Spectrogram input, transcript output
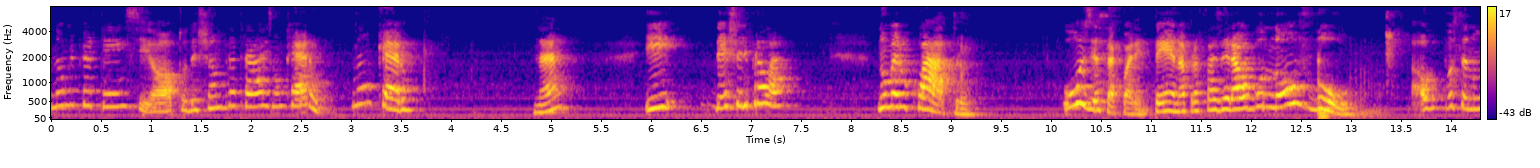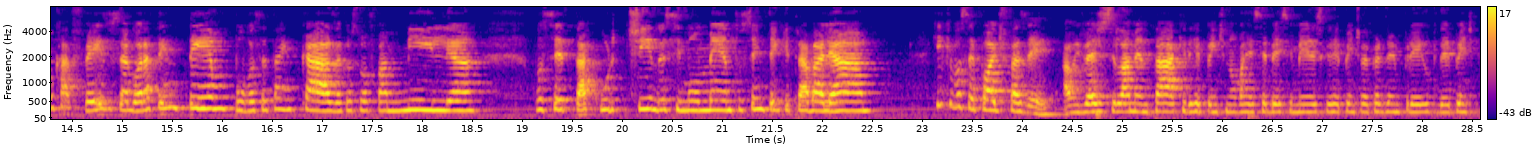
não me pertence. Ó, tô deixando para trás. Não quero. Não quero. Né? E deixa ele para lá. Número 4. Use essa quarentena para fazer algo novo. Algo que você nunca fez, você agora tem tempo, você está em casa com a sua família, você está curtindo esse momento sem ter que trabalhar. O que, que você pode fazer? Ao invés de se lamentar que de repente não vai receber esse mês, que de repente vai perder o emprego, que de repente.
